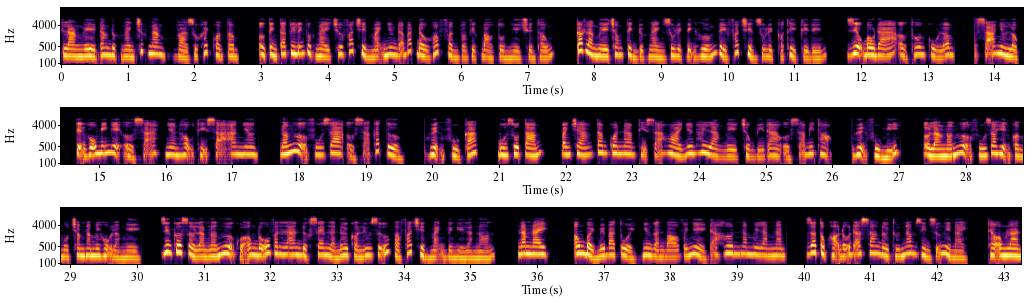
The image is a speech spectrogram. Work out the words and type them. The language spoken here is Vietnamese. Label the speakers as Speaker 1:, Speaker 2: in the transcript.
Speaker 1: lịch làng nghề đang được ngành chức năng và du khách quan tâm. Ở tỉnh ta tuy lĩnh vực này chưa phát triển mạnh nhưng đã bắt đầu góp phần vào việc bảo tồn nghề truyền thống. Các làng nghề trong tỉnh được ngành du lịch định hướng để phát triển du lịch có thể kể đến. Rượu bầu đá ở thôn Củ Lâm, xã Nhân Lộc, tiện gỗ Mỹ Nghệ ở xã Nhân Hậu thị xã An Nhơn, nón ngựa Phú Gia ở xã Cát Tường, huyện Phù Cát, bún số 8, bánh tráng Tam Quan Nam thị xã Hoài Nhơn hay làng nghề trồng bí đao ở xã Mỹ Thọ, huyện Phù Mỹ. Ở làng nón ngựa Phú Gia hiện còn 150 hộ làm nghề. Riêng cơ sở làm nón ngựa của ông Đỗ Văn Lan được xem là nơi còn lưu giữ và phát triển mạnh về nghề làm nón. Năm nay, ông 73 tuổi nhưng gắn bó với nghề đã hơn 55 năm. Gia tộc họ Đỗ đã sang đời thứ năm gìn giữ nghề này. Theo ông Lan,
